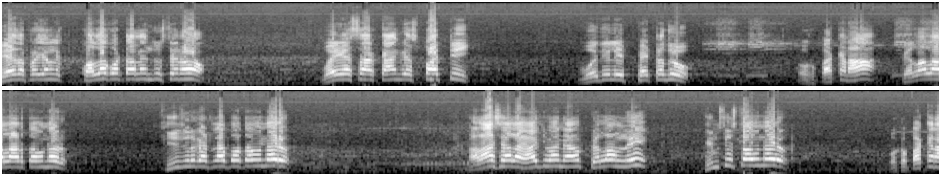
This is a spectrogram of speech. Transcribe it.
పేద ప్రజల్ని కొల్లగొట్టాలని చూస్తేనో వైఎస్ఆర్ కాంగ్రెస్ పార్టీ వదిలి పెట్టదు ఒక పక్కన పిల్లలు అల్లాడుతూ ఉన్నారు ఫీజులు కట్టలేకపోతూ ఉన్నారు. కళాశాల యాజమాన్యం పిల్లల్ని హింసిస్తూ ఉన్నారు. ఒక పక్కన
